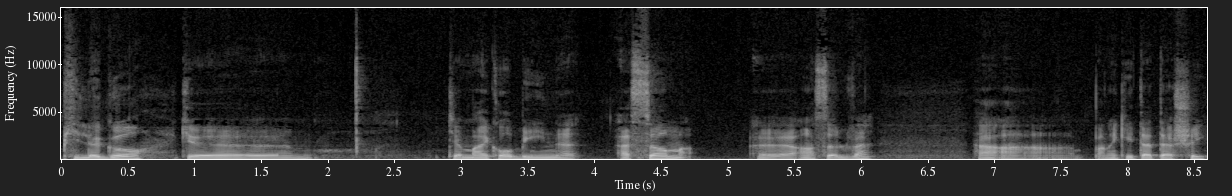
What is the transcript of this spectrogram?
puis le gars que, que Michael Bean assomme euh, en se levant, pendant qu'il est attaché,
